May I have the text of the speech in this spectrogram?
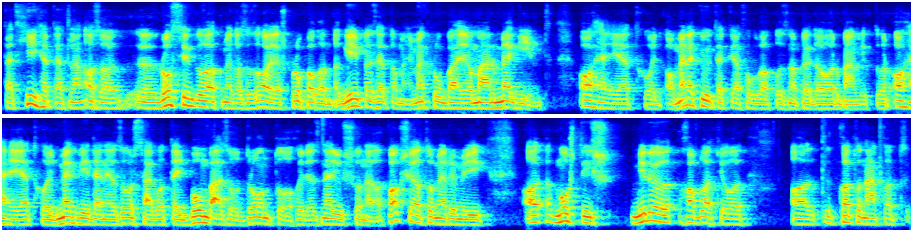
Tehát hihetetlen az a eh, rossz indulat, meg az az aljas propaganda gépezet, amely megpróbálja már megint, ahelyett, hogy a menekültekkel foglalkozna például Orbán Viktor, ahelyett, hogy megvédeni az országot egy bombázó dróntól, hogy az ne jusson el a paksi atomerőműig, most is miről hablatyol, a katonákat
